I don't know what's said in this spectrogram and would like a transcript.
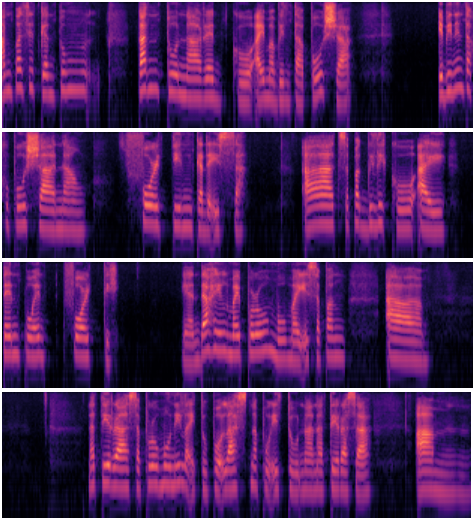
Ang pansit canton kanto na red ko ay mabinta po siya. Ibininta ko po siya ng 14 kada isa. At sa pagbili ko ay 10.40. Yan, dahil may promo, may isa pang uh, natira sa promo nila. Ito po, last na po ito na natira sa um,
